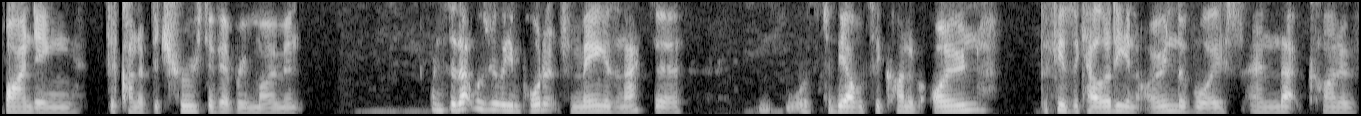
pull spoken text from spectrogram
finding the kind of the truth of every moment. And so that was really important for me as an actor was to be able to kind of own the physicality and own the voice and that kind of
